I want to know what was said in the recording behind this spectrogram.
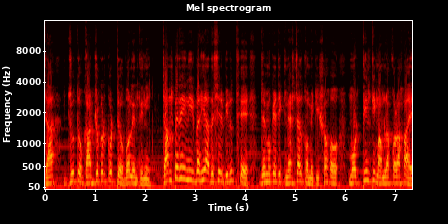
যা দ্রুত কার্যকর করতেও বলেন তিনি। ট্রাম্পের এই নির্বাহী আদেশের বিরুদ্ধে ডেমোক্রেটিক ন্যাশনাল কমিটি সহ মোট তিনটি মামলা করা হয়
